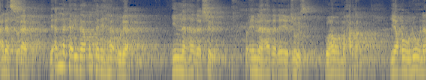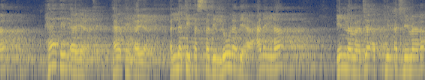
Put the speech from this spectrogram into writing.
على سؤال. لأنك إذا قلت لهؤلاء إن هذا شرك وإن هذا لا يجوز وهو محرم يقولون هذه الآيات هذه الآيات التي تستدلون بها علينا إنما جاءت من أجل ماذا؟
